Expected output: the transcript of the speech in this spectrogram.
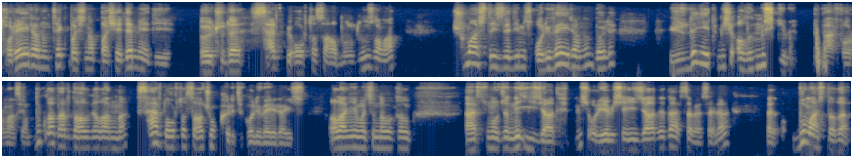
Torreira'nın tek başına baş edemediği ölçüde sert bir orta saha bulduğu zaman şu maçta izlediğimiz Oliveira'nın böyle %70'i alınmış gibi bir performans. Yani bu kadar dalgalanma sert orta saha çok kritik Oliveira için. Alanya maçında bakalım Ersun Hoca ne icat etmiş? Oraya bir şey icat ederse mesela bu maçta da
